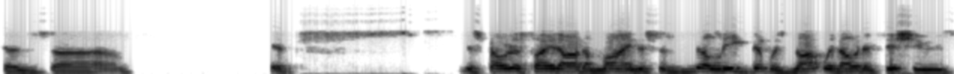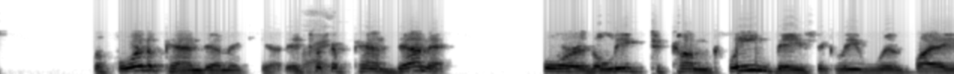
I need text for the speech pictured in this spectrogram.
Because uh, it's just out of sight, out of mind. This is a league that was not without its issues before the pandemic hit. It took a pandemic for the league to come clean, basically, with by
